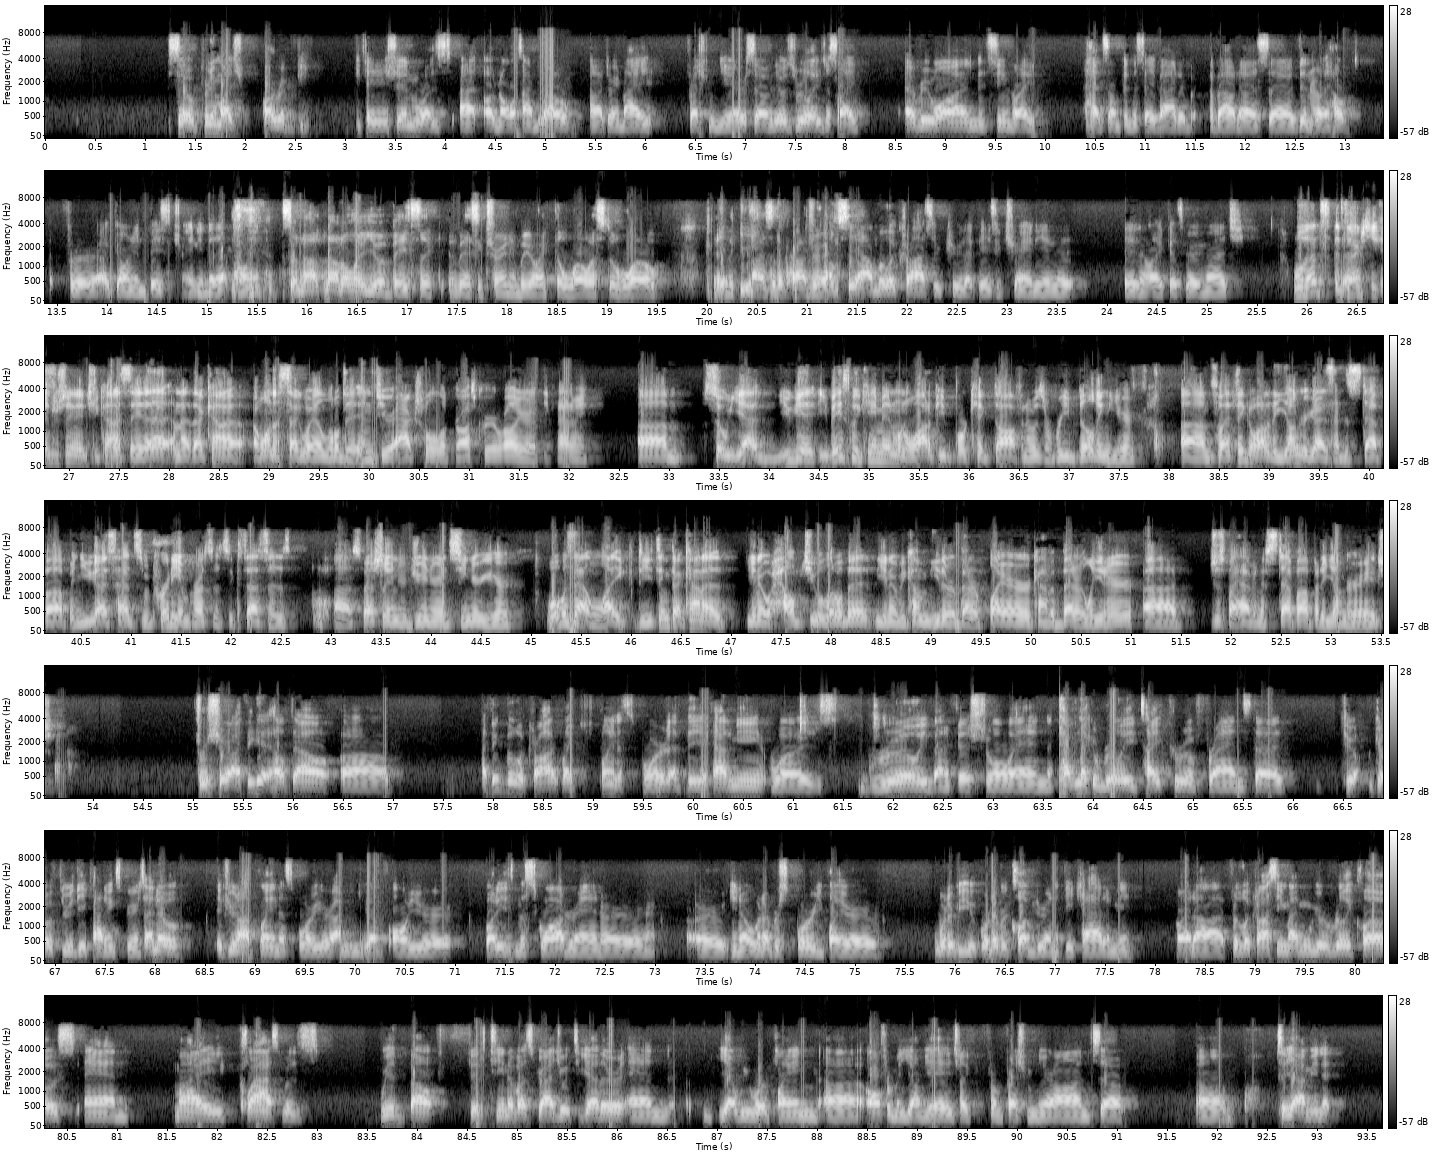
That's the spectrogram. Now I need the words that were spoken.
so pretty much our reputation was at an all-time low uh, during my freshman year. So it was really just like everyone seemed like had something to say bad about us. Uh, it didn't really help for uh, going into basic training at that point. so not not only are you a basic in basic training, but you're like the lowest of low in the eyes of the cadre. Um, so. Yeah, I'm a lacrosse recruit at basic training. That they didn't like us very much. Well, that's it's actually interesting that you kind of say that, and that, that kind of I want to segue a little bit into your actual lacrosse career while you're at the academy. Um, so yeah, you get you basically came in when a lot of people were kicked off, and it was a rebuilding year. Um, so I think a lot of the younger guys had to step up, and you guys had some pretty impressive successes, uh, especially in your junior and senior year. What was that like? Do you think that kind of you know helped you a little bit? You know, become either a better player or kind of a better leader uh, just by having to step up at a younger age. For sure, I think it helped out. Uh, I think the lacrosse, like playing a sport at the academy, was really beneficial and having like a really tight crew of friends to to go through the academy experience. I know if you're not playing a sport, you're I mean you have all your buddies in the squadron or or you know whatever sport you play or whatever you whatever club you're in at the academy. But uh, for lacrosse team, I mean we were really close, and my class was we had about 15 of us graduate together, and yeah, we were playing uh, all from a young age, like from freshman year on. So um, so yeah, I mean, it,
